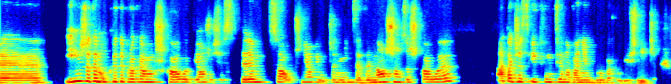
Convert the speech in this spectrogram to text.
E, I że ten ukryty program szkoły wiąże się z tym, co uczniowie, uczennice wynoszą ze szkoły, a także z ich funkcjonowaniem w grupach rówieśniczych.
